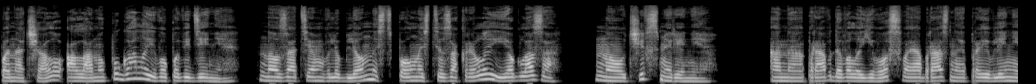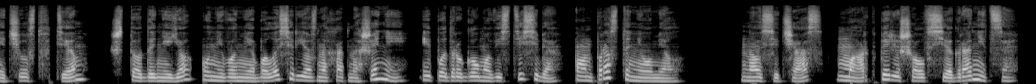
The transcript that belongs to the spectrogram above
Поначалу Алану пугало его поведение, но затем влюбленность полностью закрыла ее глаза, научив смирению. Она оправдывала его своеобразное проявление чувств тем, что до нее у него не было серьезных отношений, и по-другому вести себя он просто не умел. Но сейчас Марк перешел все границы.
